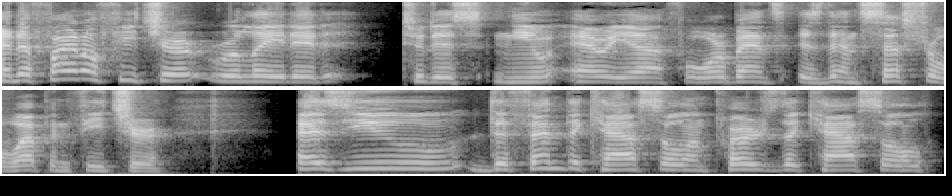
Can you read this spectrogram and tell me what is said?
And the final feature related to this new area for warbands is the ancestral weapon feature as you defend the castle and purge the castle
